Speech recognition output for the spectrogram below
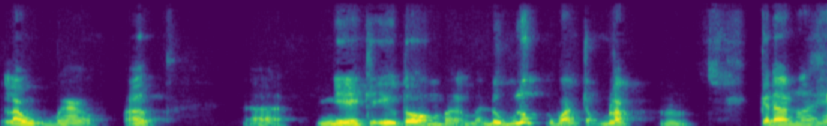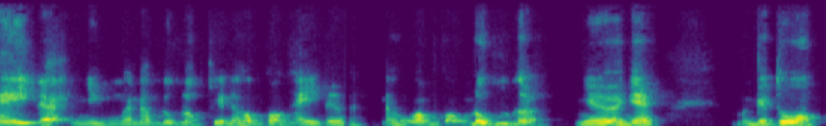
lâu, mau không đó. về cái yếu tố mà mà đúng lúc quan trọng lắm ừ. cái đó nó hay đó, nhưng mà nó đúng lúc thì nó không còn hay nữa, nó không còn đúng nữa nhớ nha mà cái thuốc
